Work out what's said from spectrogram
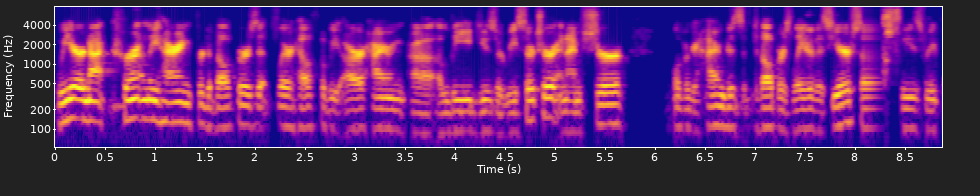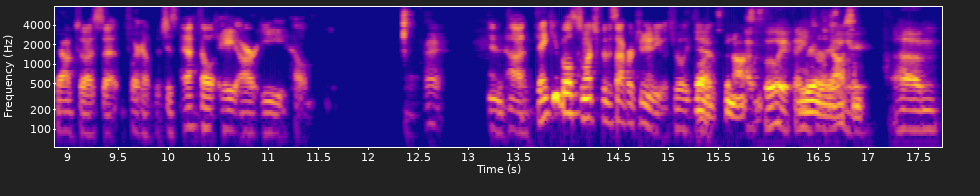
We are not currently hiring for developers at Flare Health, but we are hiring uh, a lead user researcher, and I'm sure we'll be hiring developers later this year. So please reach out to us at Flare Health, which is F L A R E Health. All right. And uh, thank you both so much for this opportunity. It was really Yeah, it's been awesome. Absolutely. Thank Really you for awesome. Um,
